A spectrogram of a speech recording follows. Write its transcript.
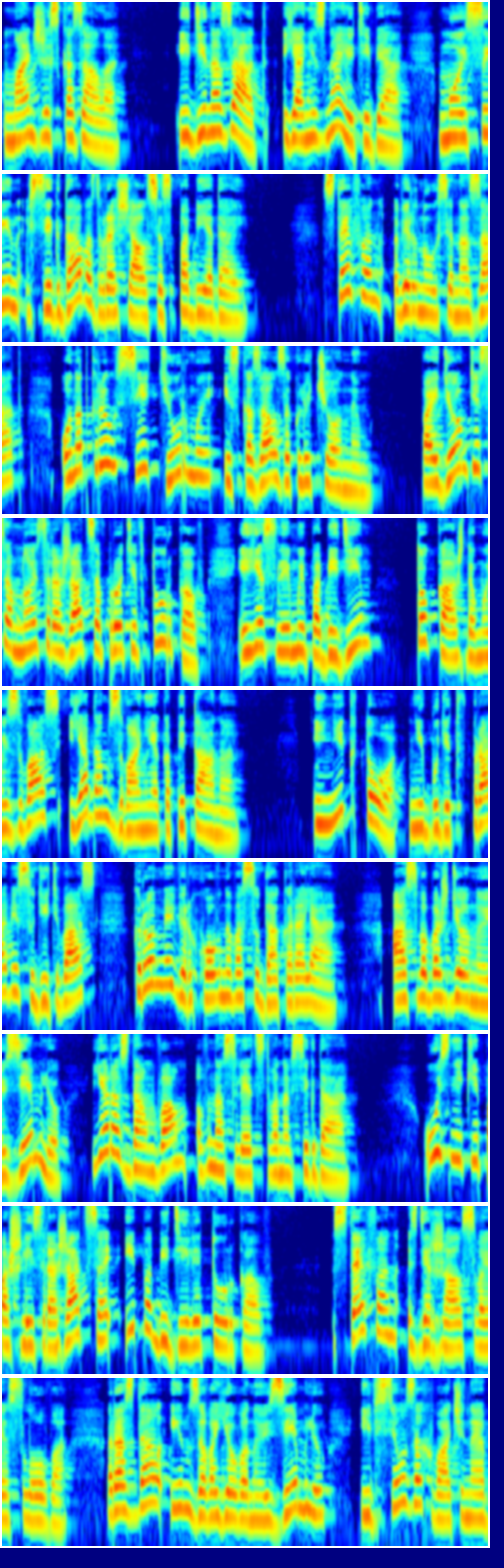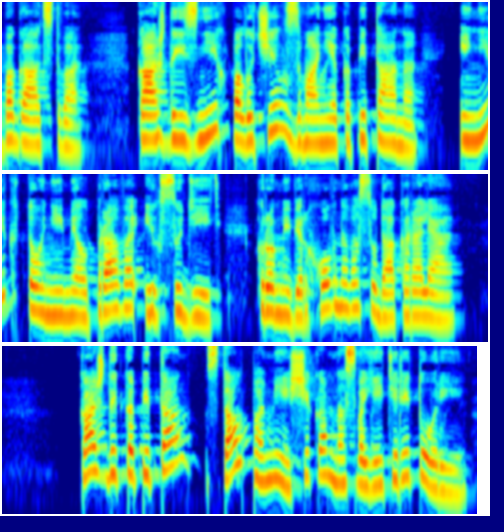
Мать же сказала, «Иди назад, я не знаю тебя. Мой сын всегда возвращался с победой». Стефан вернулся назад, он открыл все тюрьмы и сказал заключенным, «Пойдемте со мной сражаться против турков, и если мы победим, то каждому из вас я дам звание капитана. И никто не будет вправе судить вас, кроме Верховного суда короля. Освобожденную землю я раздам вам в наследство навсегда». Узники пошли сражаться и победили турков. Стефан сдержал свое слово, раздал им завоеванную землю и все захваченное богатство. Каждый из них получил звание капитана, и никто не имел права их судить, кроме Верховного суда короля. Каждый капитан стал помещиком на своей территории.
